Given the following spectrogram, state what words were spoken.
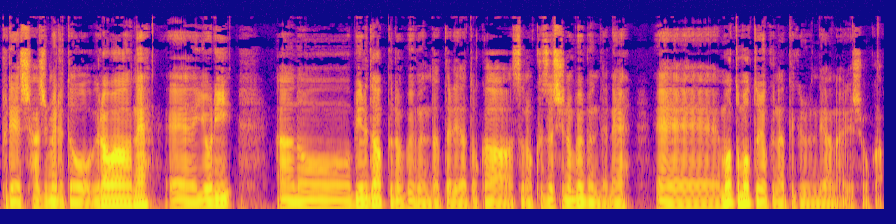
プレイし始めると、浦和はね、えー、より、あのビルドアップの部分だったりだとか、その崩しの部分でね、え、もっともっと良くなってくるんではないでしょうか。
